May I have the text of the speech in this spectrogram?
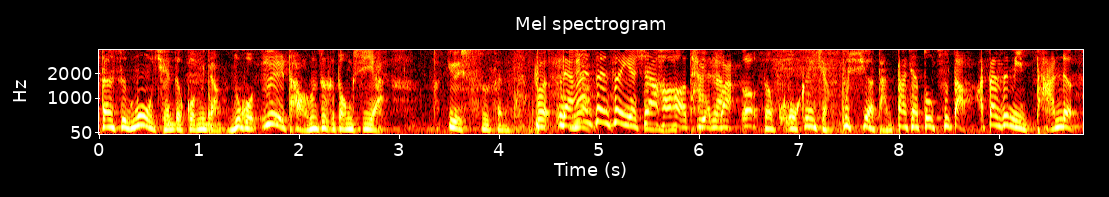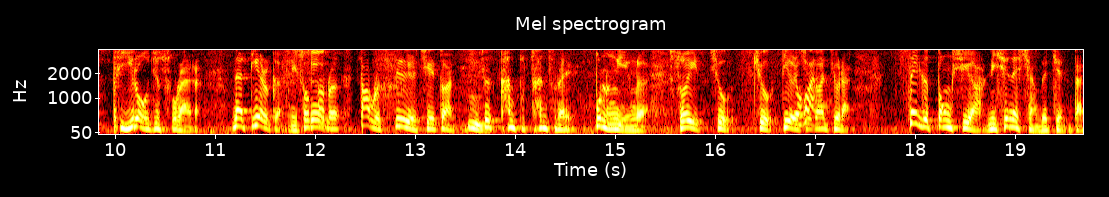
但是目前的国民党如果越讨论这个东西啊。越失分，不，两岸政策也是要好好谈的。呃，我跟你讲，不需要谈，大家都知道啊。但是你谈了，纰漏就出来了。那第二个，你说到了到了第二阶段，就看不看出来不能赢了，所以就就第二阶段就来。这个东西啊，你现在想的简单，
